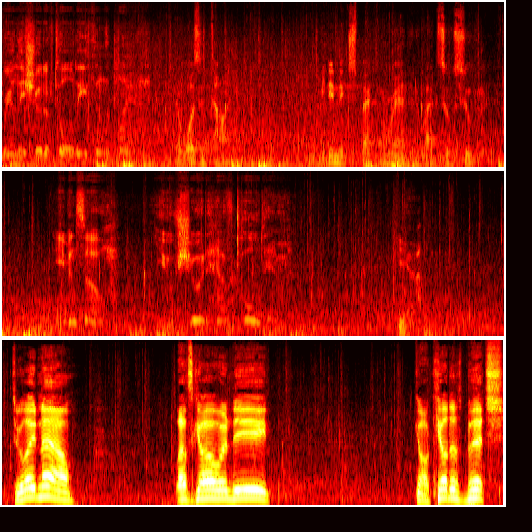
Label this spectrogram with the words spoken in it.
really should have told Ethan the plan. There wasn't time. We didn't expect Miranda to act so soon. Even so, you should have told him. Yeah. Too late now. Let's go, indeed. Gonna kill this bitch.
